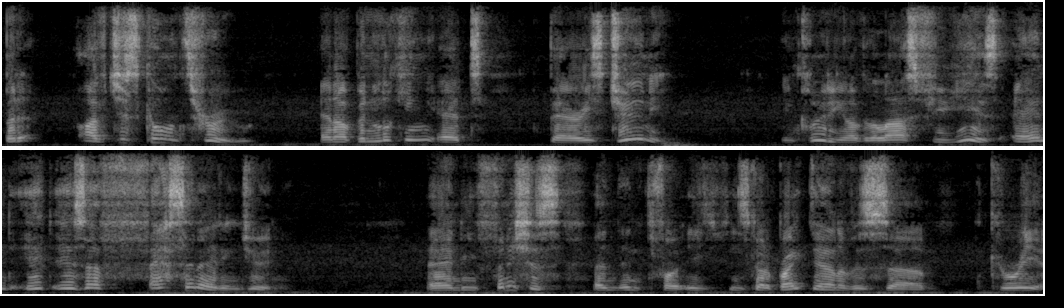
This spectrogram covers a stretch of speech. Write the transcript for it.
but I've just gone through and I've been looking at Barry's journey, including over the last few years, and it is a fascinating journey. And he finishes, and, and he's got a breakdown of his uh, career.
